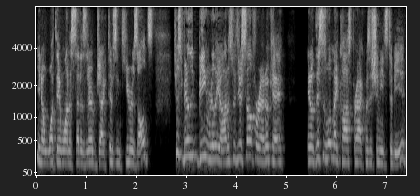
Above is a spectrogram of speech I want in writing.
you know what they want to set as their objectives and key results. Just really being really honest with yourself around, okay, you know, this is what my cost per acquisition needs to be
